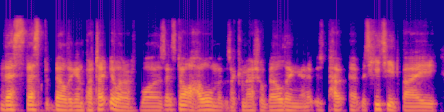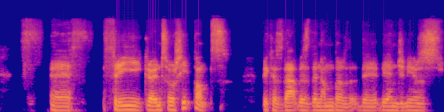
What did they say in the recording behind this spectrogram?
this this building in particular was it's not a home it was a commercial building and it was it was heated by uh, three ground source heat pumps because that was the number that the, the engineers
